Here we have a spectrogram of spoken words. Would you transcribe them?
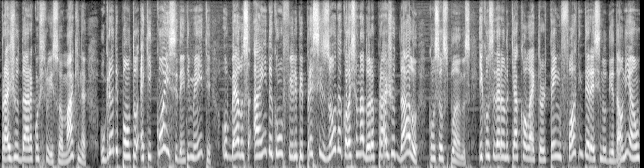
para ajudar a construir sua máquina, o grande ponto é que, coincidentemente, o Belos, ainda com o Philip, precisou da colecionadora para ajudá-lo com seus planos. E considerando que a Collector tem um forte interesse no Dia da União,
